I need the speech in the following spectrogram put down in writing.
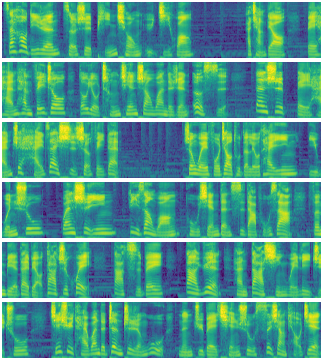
三号敌人则是贫穷与饥荒。他强调，北韩和非洲都有成千上万的人饿死，但是北韩却还在试射飞弹。身为佛教徒的刘太英，以文殊、观世音、地藏王、普贤等四大菩萨，分别代表大智慧、大慈悲。大愿和大行为例指出，期许台湾的政治人物能具备前述四项条件：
